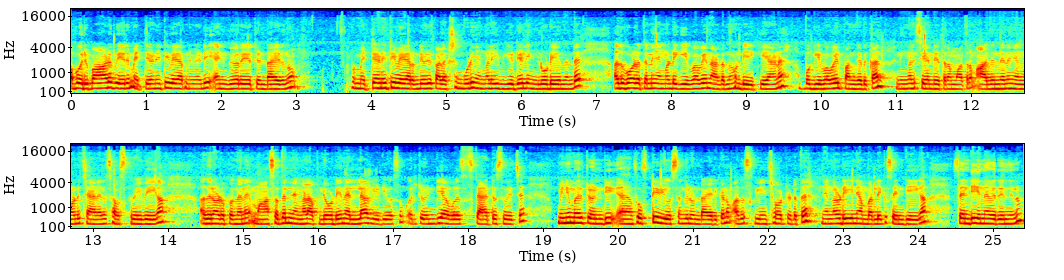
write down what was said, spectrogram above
അപ്പോൾ ഒരുപാട് പേര് മെറ്റേണിറ്റി വെയറിന് വേണ്ടി എൻക്വയറി ചെയ്തിട്ടുണ്ടായിരുന്നു. അപ്പോൾ മെറ്റേണിറ്റി വെയറിന്റെ ഒരു കളക്ഷൻ കൂടി ഞങ്ങൾ ഈ വീഡിയോയിൽ ഇൻക്ലൂഡ് ചെയ്യുന്നുണ്ട്. അതുപോലെ തന്നെ ഞങ്ങളുടെ ഗിവ് അവേ നടന്നുകൊണ്ടിരിക്കുകയാണ്. അപ്പോൾ ഗിവ് അവേയിൽ പങ്കെടുക്കാൻ നിങ്ങൾ ചെയ്യേണ്ട ഇത്ര മാത്രം ആദ്യം തന്നെ ഞങ്ങളുടെ ചാനൽ സബ്സ്ക്രൈബ് ചെയ്യുക. അതിനോടൊപ്പം തന്നെ മാസത്തിൽ ഞങ്ങൾ അപ്ലോഡ് ചെയ്യുന്ന എല്ലാ വീഡിയോസും ഒരു ട്വന്റി അവേഴ്സ് സ്റ്റാറ്റസ് വെച്ച് മിനിമം ഒരു ട്വന്റി ഫിഫ്റ്റി വ്യൂസെങ്കിലും ഉണ്ടായിരിക്കണം. അത് സ്ക്രീൻഷോട്ട് എടുത്ത് ഞങ്ങളുടെ ഈ നമ്പറിലേക്ക് സെൻഡ് ചെയ്യുക. സെൻഡ് ചെയ്യുന്നവരിൽ നിന്നും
